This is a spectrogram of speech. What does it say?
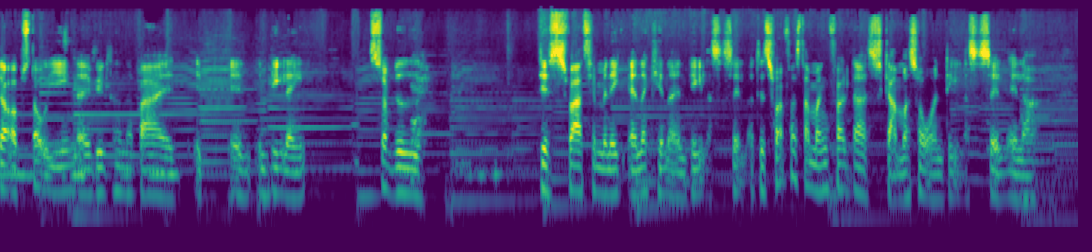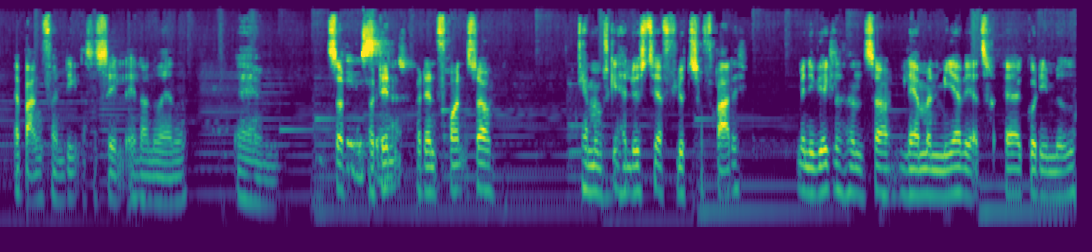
der opstår i en, er i virkeligheden er bare et, et, en, en del af en. Så ved det svarer til, at man ikke anerkender en del af sig selv. Og det tror jeg faktisk, der er mange folk, der skammer sig over en del af sig selv, eller er bange for en del af sig selv, eller noget andet. Øhm, så på den, på den front, så kan man måske have lyst til at flytte sig fra det. Men i virkeligheden, så lærer man mere ved at, at gå det i møde.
